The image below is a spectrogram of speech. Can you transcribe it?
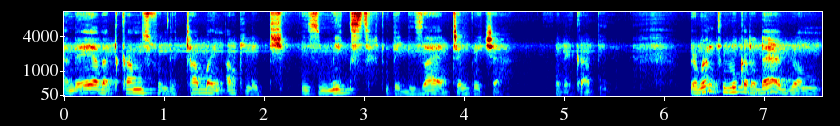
and the air that comes from the turbine outlet is mixed to the desired temperature for the cabin. We're going to look at a diagram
